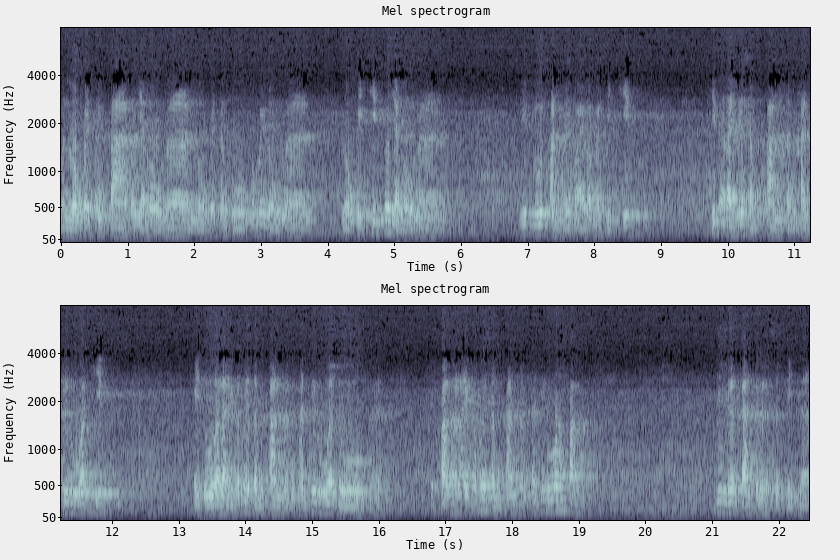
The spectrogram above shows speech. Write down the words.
มันหลงไปทางตาก็อย่าหลงนาน หลงไปทางหูก็ไม่หลงนาน หลงไปคิดก็อย่าหลงนานรีบรู้ทันไวๆว่ามันติดคิด คิดอะไรไม่สำคัญสำคัญที่รู้ว่าคิด ไปดูอะไรก็ไม่สำคัญสำคัญที่รู้ว่าดูนะ ไปฟังอะไรก็ไม่สำคัญสำคัญที่รู้ว่าฟังนี่เรื่องการเจริญสตินะ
